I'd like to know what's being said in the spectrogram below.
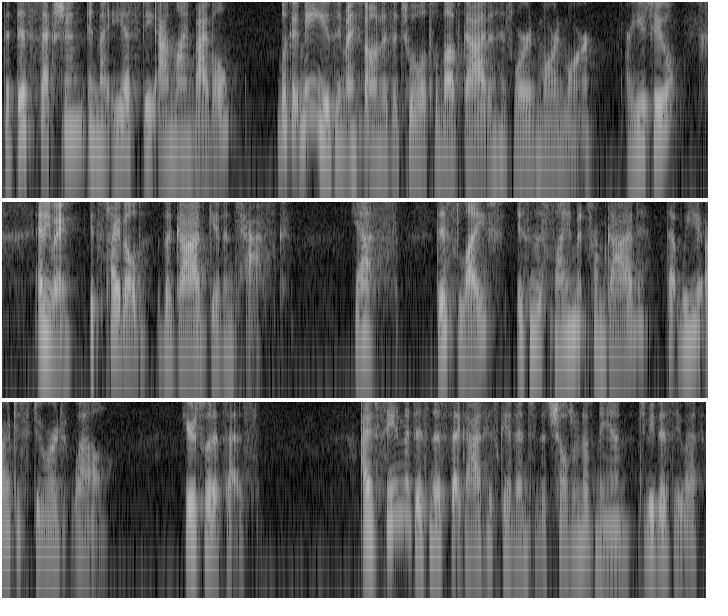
that this section in my ESV online Bible, look at me using my phone as a tool to love God and His Word more and more. Are you too? Anyway, it's titled The God Given Task. Yes, this life is an assignment from God that we are to steward well. Here's what it says I've seen the business that God has given to the children of man to be busy with.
